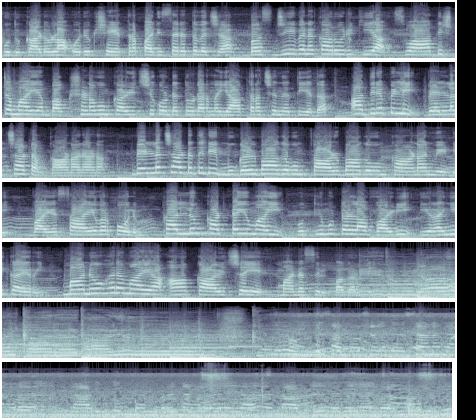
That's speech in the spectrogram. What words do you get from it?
പുതുക്കാടുള്ള ഒരു ക്ഷേത്ര പരിസരത്ത് വെച്ച് ബസ് ജീവനക്കാർ ഒരുക്കിയ സ്വാദിഷ്ടമായ ഭക്ഷണവും കഴിച്ചുകൊണ്ട് തുടർന്ന് യാത്ര ചെന്നെത്തിയത് അതിരപ്പിള്ളി വെള്ളച്ചാട്ടം കാണാനാണ്. വെള്ളച്ചാട്ടത്തിന്റെ മുകൾ ഭാഗവും താഴ്ഭാഗവും കാണാൻ വേണ്ടി വയസ്സായവർ പോലും കല്ലും കട്ടയുമായി ബുദ്ധിമുട്ടുള്ള വഴി ഇറങ്ങിക്കയറി മനോഹരമായ ആ കാഴ്ചയെ മനസ്സിൽ പകർത്തി. വലിയ സന്തോഷമുള്ള ദിവസമാണ്. ഞങ്ങളുടെ നാടിന്റെ മെമ്പർ ഞങ്ങളുടെ എല്ലാ നാട്ടുകാരെ എല്ലാവരും കൂടിയിട്ട്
